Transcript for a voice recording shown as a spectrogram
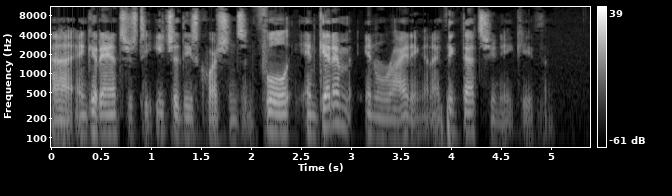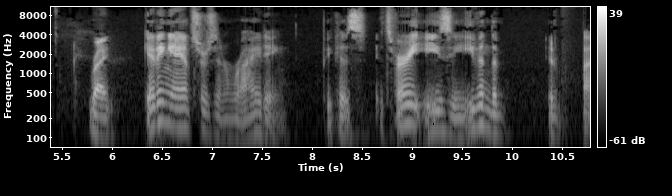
uh, and get answers to each of these questions in full and get them in writing. And I think that's unique, Ethan. Right. Getting answers in writing because it's very easy. Even the, uh,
